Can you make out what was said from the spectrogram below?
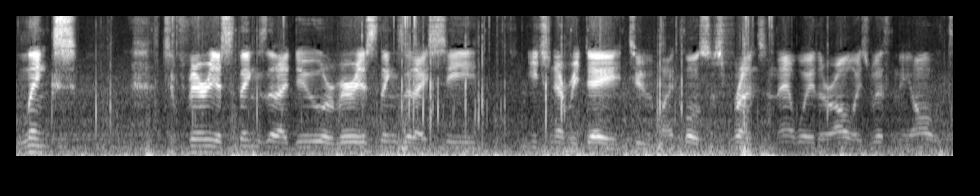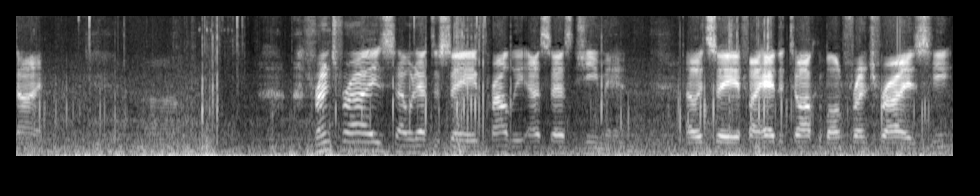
links to various things that I do or various things that I see each and every day to my closest friends, and that way they're always with me all the time. Uh, French fries, I would have to say probably SSG man. I would say if I had to talk about French fries, he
